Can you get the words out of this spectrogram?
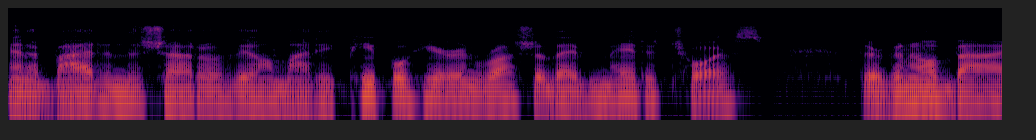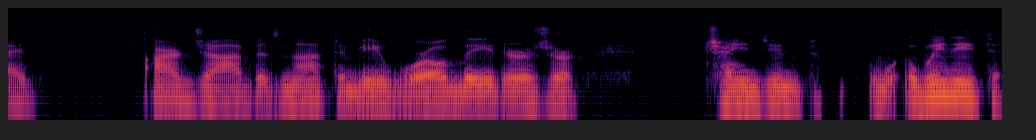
and abide in the shadow of the Almighty. People here in Russia, they've made a choice. They're going to abide. Our job is not to be world leaders or changing. We need to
